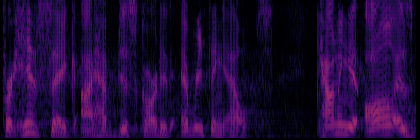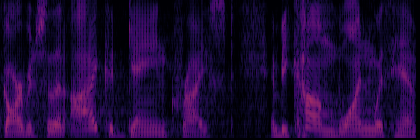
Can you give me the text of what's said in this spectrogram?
For his sake, I have discarded everything else, counting it all as garbage so that I could gain Christ and become one with him.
